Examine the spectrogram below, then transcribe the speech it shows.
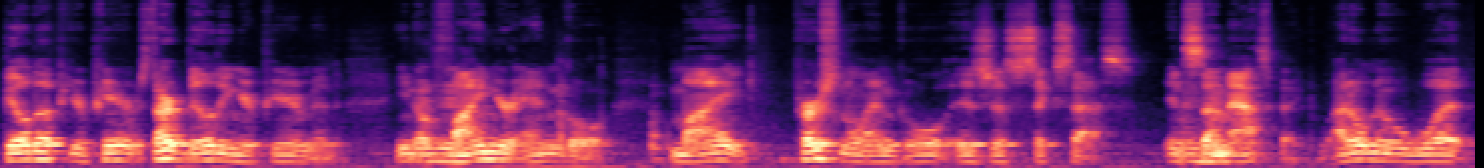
build up your pyramid start building your pyramid. You know Mhm. find your end goal. My personal end goal is just success in some Mhm. aspect. I don't know what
